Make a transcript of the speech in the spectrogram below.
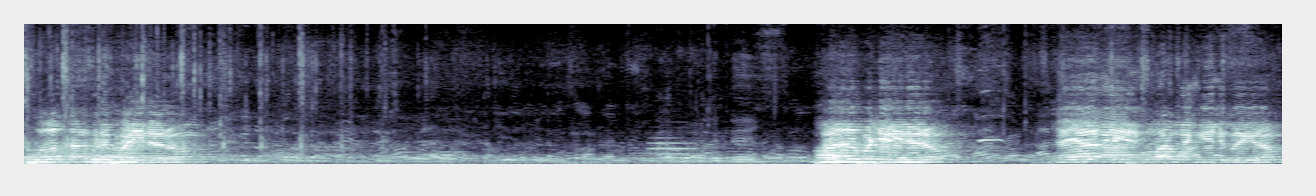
புதுத்தான் குடிப்பணியினரும் மலர்பட்டி இருக்குமாறு கேட்டுக்கொள்கிறோம்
